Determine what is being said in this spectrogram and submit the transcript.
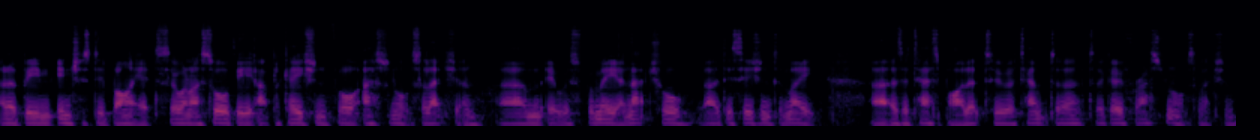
and have been interested by it. So, when I saw the application for astronaut selection, um, it was for me a natural uh, decision to make uh, as a test pilot to attempt to, to go for astronaut selection.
